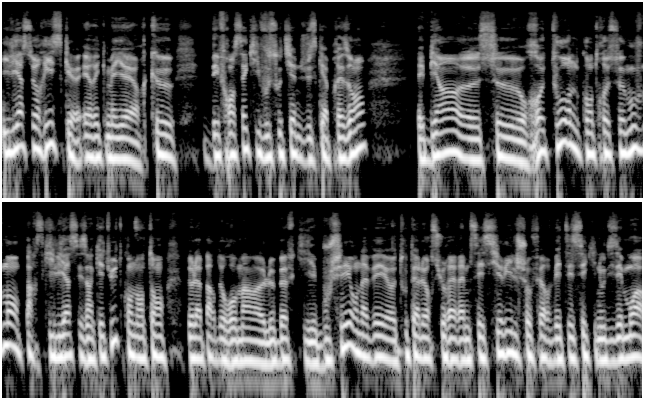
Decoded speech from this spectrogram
Il y a ce risque, Eric Meyer, que des Français qui vous soutiennent jusqu'à présent eh bien, euh, se retourne contre ce mouvement parce qu'il y a ces inquiétudes qu'on entend de la part de Romain euh, Leboeuf qui est bouché. On avait euh, tout à l'heure sur RMC Cyril, chauffeur VTC, qui nous disait moi,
